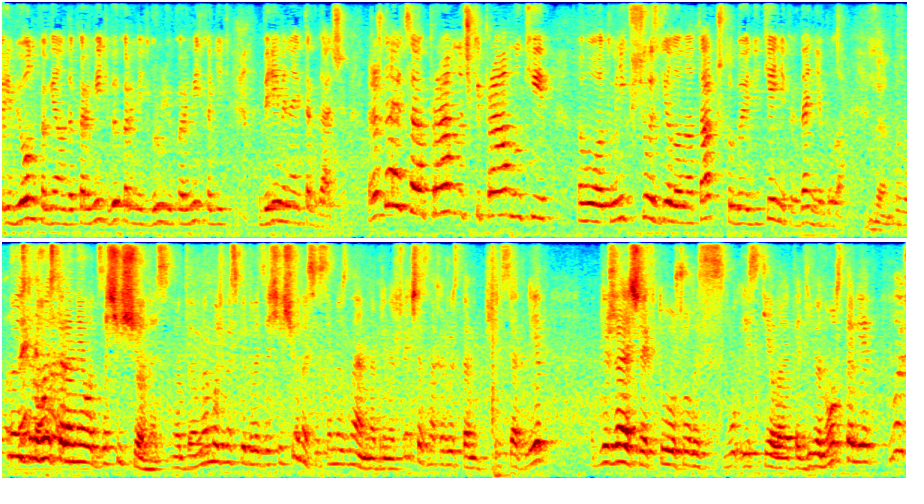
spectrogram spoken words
ребенка, где надо кормить, выкормить, грудью кормить, ходить беременная и так дальше. Рождаются правнучки, правнуки, вот, у них все сделано так, чтобы детей никогда не было. Да. Вот, Ну и с другой стороны, вот защищенность. Вот э, мы можем испытывать защищенность, если мы знаем, например, что я сейчас нахожусь там 60 лет, ближайший, кто ушел из, из тела, это 90 лет. Можешь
